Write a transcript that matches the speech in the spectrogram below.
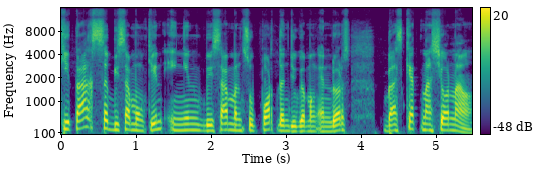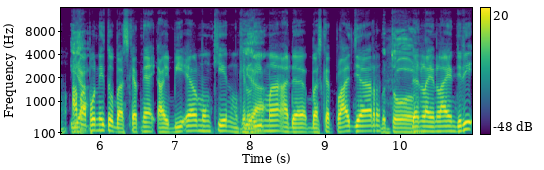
kita sebisa mungkin ingin bisa mensupport dan juga mengendorse basket nasional, Iya. apa pun itu basketnya IBL mungkin, mungkin Iya. lima ada basket pelajar, Betul. dan lain-lain. Jadi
